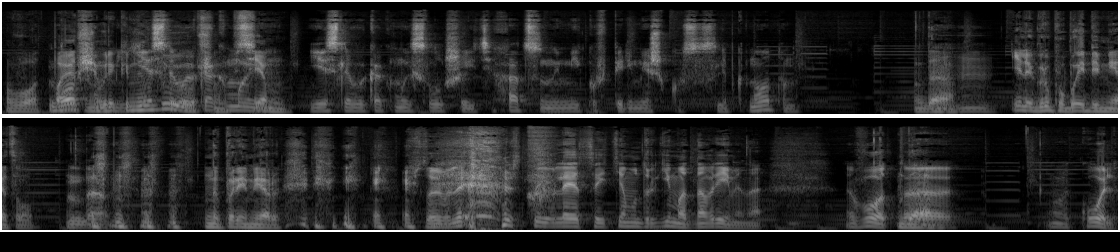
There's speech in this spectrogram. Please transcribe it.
Вот, поэтому в общем, рекомендую если вы, как мы, всем... Если вы, как мы, слушаете Хадсон и Мику в перемешку со Слепкнотом, да. Угу. Или группу Baby Metal. Да. Например. Что, явля... что является и тем, и другим одновременно. Вот, да. э, Коль.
